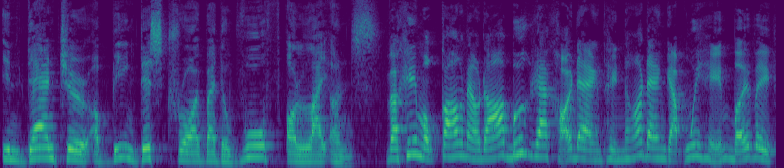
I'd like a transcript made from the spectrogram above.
in danger of being destroyed by the wolf or lions. Và khi một con nào đó bước ra khỏi đàn thì nó đang gặp nguy hiểm bởi vì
